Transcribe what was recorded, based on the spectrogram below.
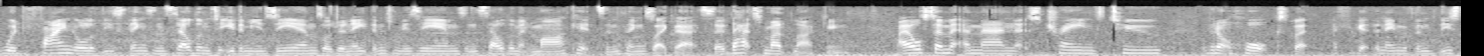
would find all of these things and sell them to either museums or donate them to museums and sell them at markets and things like that. So that's mudlarking. I also met a man that's trained to, they're not hawks, but I forget the name of them, these,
